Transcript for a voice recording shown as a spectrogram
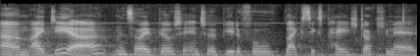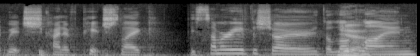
um, idea. And so I built it into a beautiful, like, six page document, which kind of pitched like the summary of the show, the log Yeah. line,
